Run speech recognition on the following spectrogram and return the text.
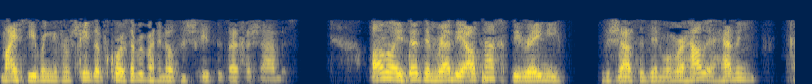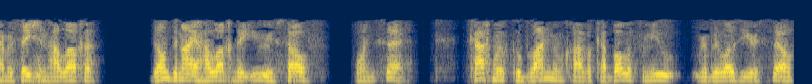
Mice you bring it from Shechita. Of course, everybody knows the Shechita is Eicha Shabbos. Alma, he said to him, Rabbi Altach Bireini B'Shatzadin. When we're having conversation halacha, don't deny a halacha that you yourself once said. Kach kublani mimcha, but Kabbalah from you, Rabbi Lozi yourself,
